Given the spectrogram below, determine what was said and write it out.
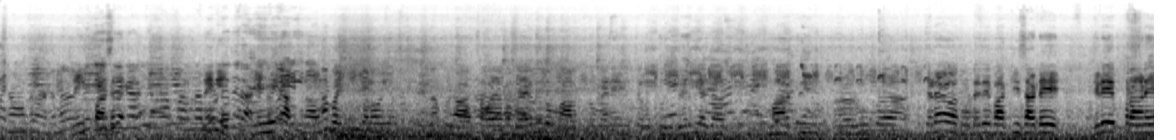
ਸ਼ੌਂਕ ਰੱਖਦਾ। ਨਹੀਂ, ਤੇ ਪੱਗ ਇਸੇ ਦਾ- ਕਰਕੇ ਮੈਂ ਪਰਨਾ ਨਹੀਂ ਮੋਢੇ ਤੇ ਰੱਖਦਾ। ਨਹੀਂ ਇਹ ਹੱਥ ਨਾਲ ਨਾ ਬਾਈ ਜੀ ਚਲੋ ਤੇਰੇ ਨਾਲ ਕੋਈ ਹਾਦਸਾ ਹੋਇਆ ਤਾਂ ਬੈਗ ਤੋਂ ਮਾਲਕ ਨੂੰ ਕਹਿੰਦੇ ਚਲੋ ਤੁਸੀਂ ਫਿਰ ਵੀ ਅੱਜ ਮਾਲਕ ਨੂੰ ਰੂਪ ਚੜਿਆ ਹੋਇਆ ਤੁਹਾਡੇ ਤੇ ਬਾਕੀ ਸਾਡੇ ਜਿਹੜੇ ਪੁਰਾਣੇ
